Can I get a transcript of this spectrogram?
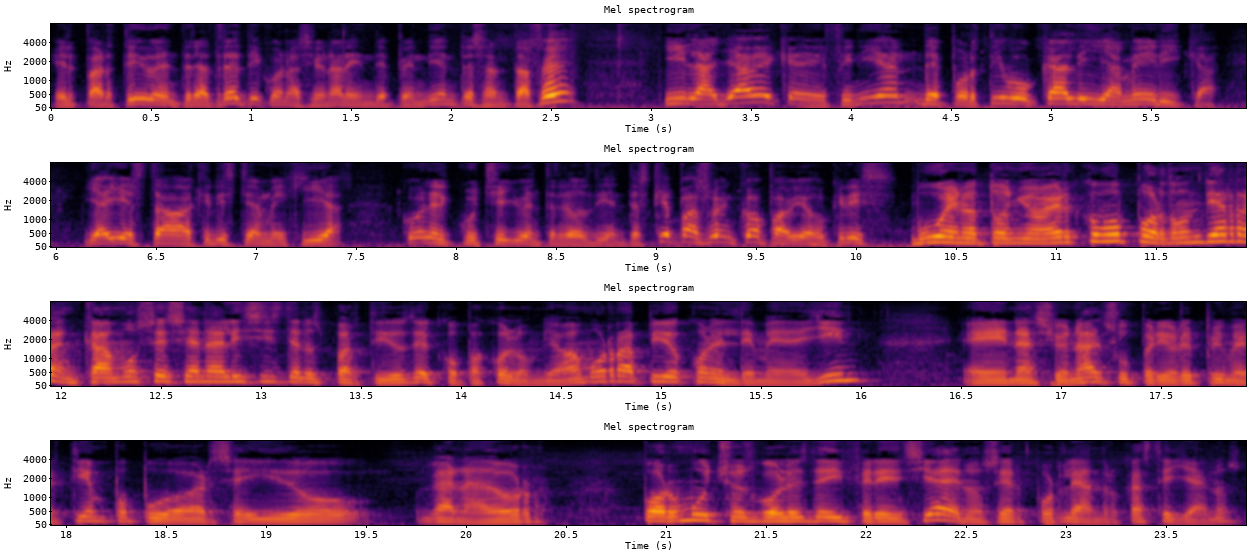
el partido entre Atlético Nacional e Independiente Santa Fe y la llave que definían Deportivo Cali y América. Y ahí estaba Cristian Mejía con el cuchillo entre los dientes. ¿Qué pasó en Copa, viejo Cris? Bueno, Toño, a ver cómo por dónde arrancamos ese análisis de los partidos de Copa Colombia. Vamos rápido con el de Medellín. Eh, Nacional superior el primer tiempo, pudo haberse ido ganador por muchos goles de diferencia, de no ser por Leandro Castellanos.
